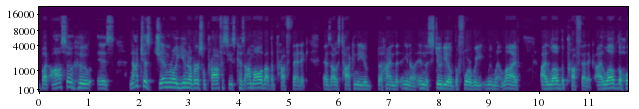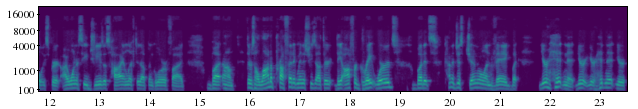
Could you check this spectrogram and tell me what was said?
but also who is not just general universal prophecies because i'm all about the prophetic as i was talking to you behind the you know in the studio before we we went live I love the prophetic. I love the Holy Spirit. I want to see Jesus high and lifted up and glorified. But um, there's a lot of prophetic ministries out there. They offer great words, but it's kind of just general and vague. But you're hitting it. You're you're hitting it. You're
